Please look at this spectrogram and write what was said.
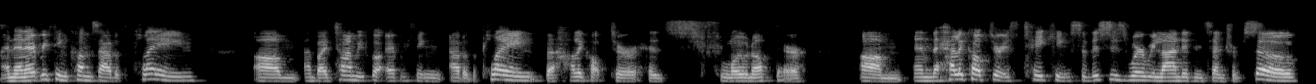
And then everything comes out of the plane. Um, and by the time we've got everything out of the plane, the helicopter has flown up there. Um, and the helicopter is taking, so this is where we landed in Centrumsø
